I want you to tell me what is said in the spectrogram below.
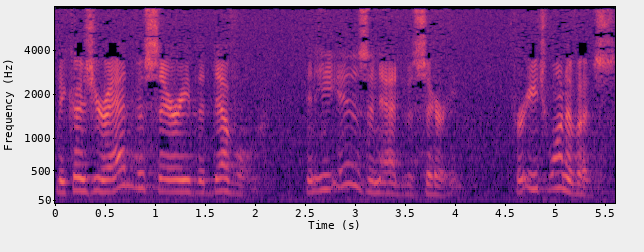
because your adversary, the devil, and he is an adversary for each one of us,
